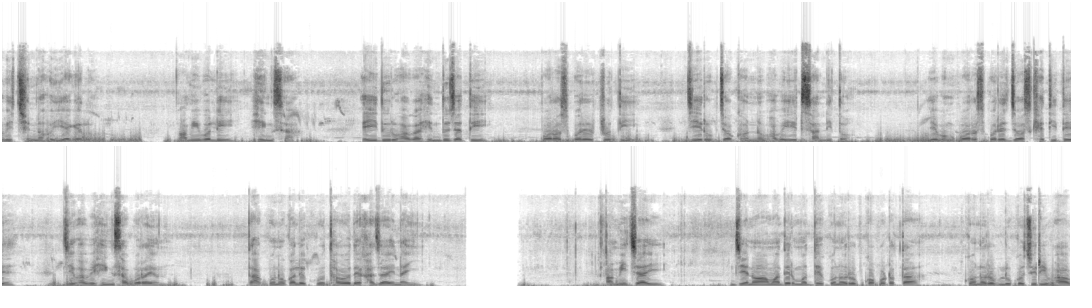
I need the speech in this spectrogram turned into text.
বিচ্ছিন্ন হইয়া গেল? আমি বলি, হিংসা। এই দুর্ভাগা হিন্দু জাতি পরস্পরের প্রতি যেরূপ জঘন্যভাবে ঈর্ষান্বিত এবং পরস্পরের যশ খ্যাতিতে যেভাবে হিংসাপরায়ণ তাহা কোনো কালে কোথাও দেখা যায় নাই। আমি চাই যেন আমাদের মধ্যে কোনোরূপ কপটতা, কোনোরূপ লুকোচুরি ভাব,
